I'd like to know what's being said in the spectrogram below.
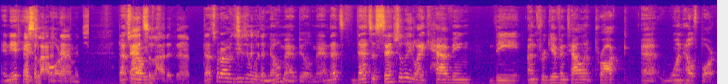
and it hits That's a lot hard. of damage. That's, That's I a was, lot of damage. That's what I was using with a Nomad build, man. That's that's essentially like having the Unforgiving talent procced at one health bar.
